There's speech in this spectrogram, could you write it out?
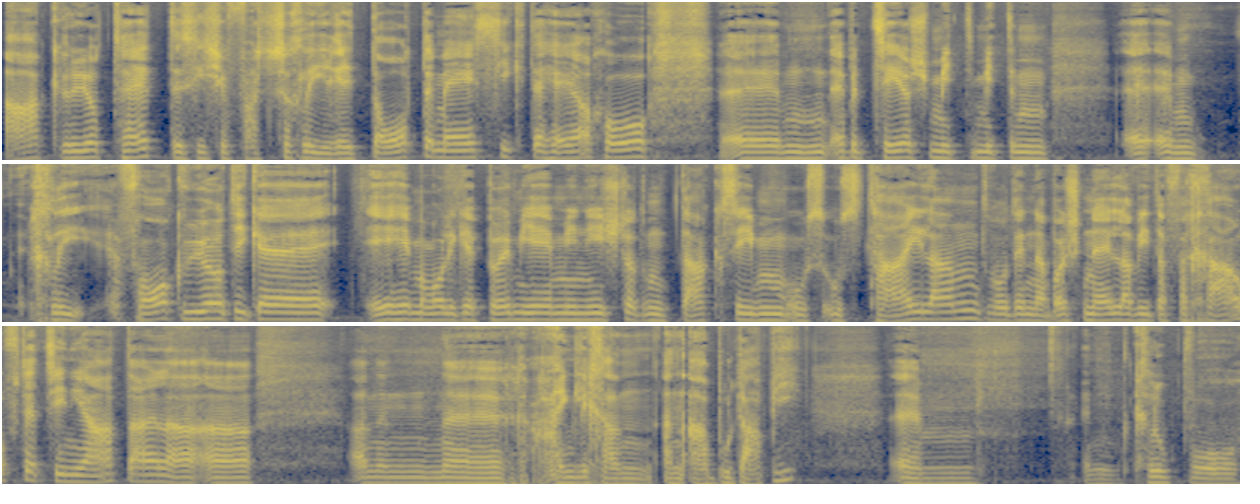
angerührt hat. Das ist ja fast so ein bisschen retortenmässig dahergekommen. Ähm, eben zuerst mit mit dem äh, ähm, bisschen fragwürdigen ehemaligen Premierminister, dem Taksim aus, aus Thailand, wo dann aber schneller wieder verkauft hat, seine Anteile an, an, einen, äh, eigentlich an, an Abu Dhabi. Ähm, ein Club, wo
